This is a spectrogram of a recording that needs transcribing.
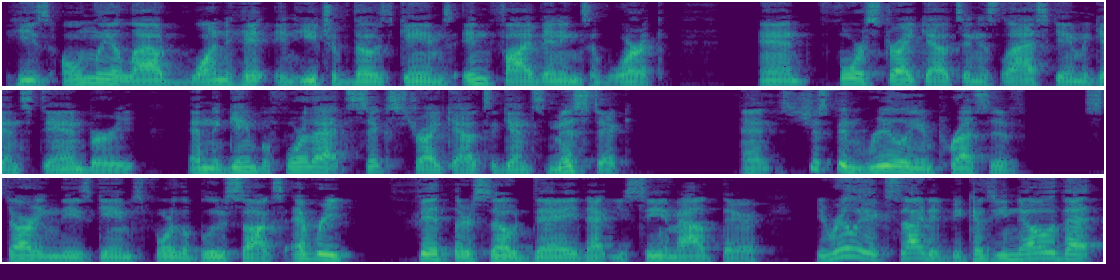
he's only allowed one hit in each of those games in five innings of work and four strikeouts in his last game against Danbury. And the game before that, six strikeouts against Mystic. And it's just been really impressive starting these games for the Blue Sox. Every fifth or so day that you see him out there, you're really excited because you know that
